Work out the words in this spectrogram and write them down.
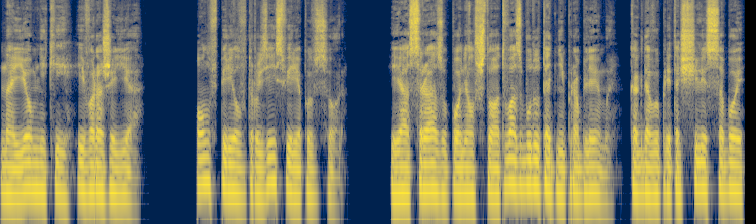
наемники и ворожия. Он вперил в друзей свирепый взор. «Я сразу понял, что от вас будут одни проблемы, когда вы притащили с собой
